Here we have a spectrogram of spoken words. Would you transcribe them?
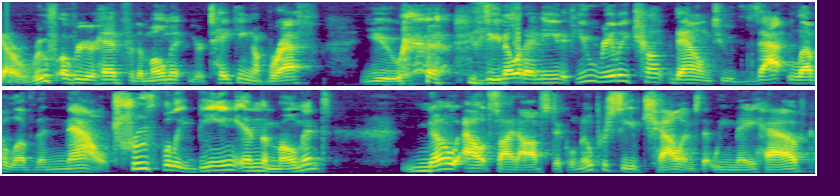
got a roof over your head for the moment, you're taking a breath, you do you know what I mean? If you really chunk down to that level of the now, truthfully being in the moment, no outside obstacle, no perceived challenge that we may have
